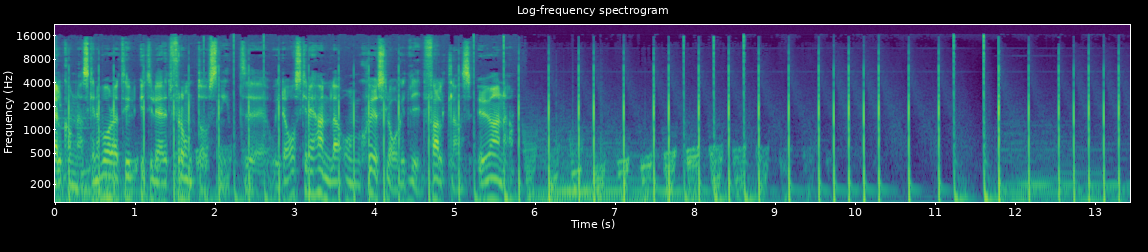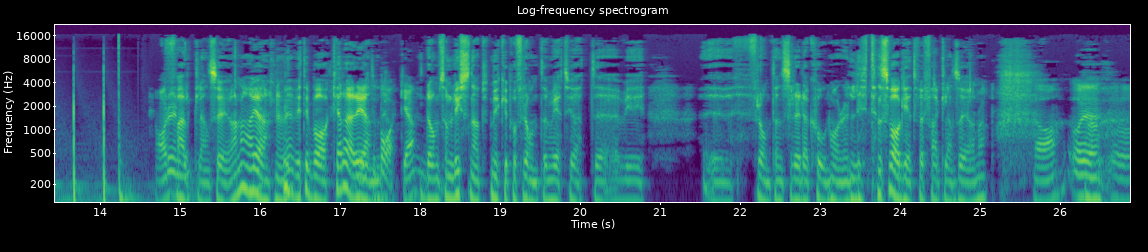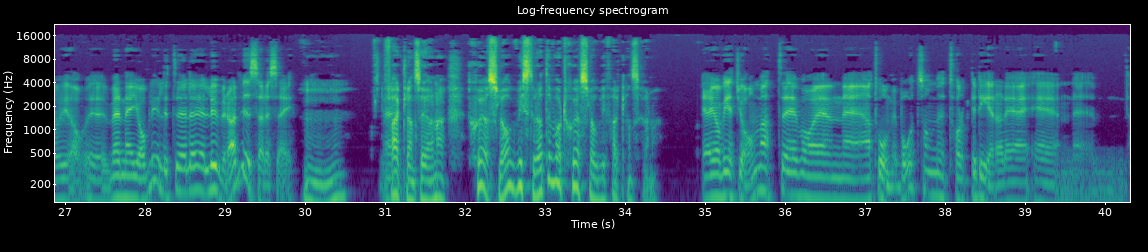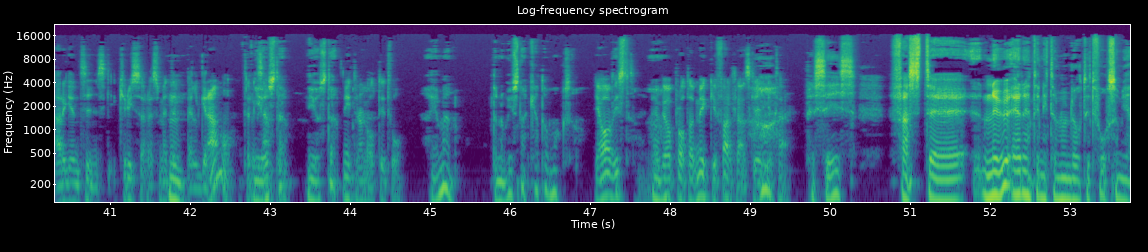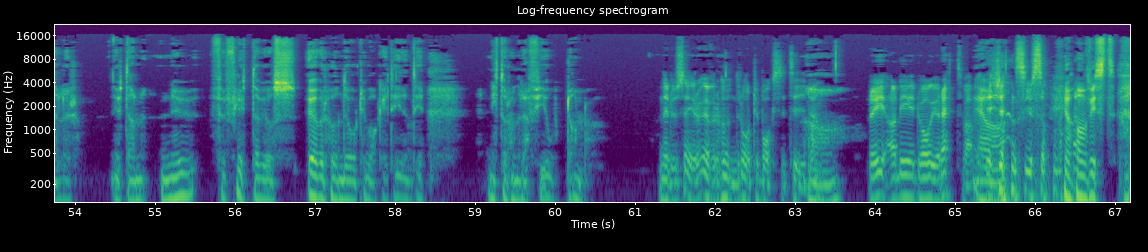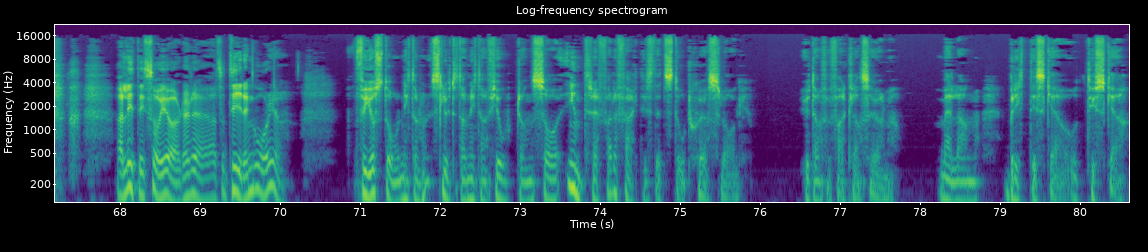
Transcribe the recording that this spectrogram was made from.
välkomna ska ni vara till ytterligare ett frontavsnitt eh, och idag ska det handla om sjöslaget vid Falklandsöarna. Falklandsöarna, ja. Nu är vi tillbaka där igen. Tillbaka. De som lyssnat mycket på fronten vet ju att eh, vi Frontens redaktion har en liten svaghet för Falklandsöarna. Ja, och. Och, ja, men jag blev lite lurad visade det sig. Mm. Falklandsöarna. Sjöslag, visste du att det var ett sjöslag vid Falklandsöarna? Jag vet ju om att det var en eh, atomubåt som torpederade en eh, argentinsk kryssare som hette mm. Belgrano. Till exempel. Just det, just det. 1982. Jajamän, den har vi snackat om också. Ja visst, ja. vi har pratat mycket Falklandskriget här. Precis, fast eh, nu är det inte 1982 som gäller. Utan nu förflyttar vi oss över hundra år tillbaka i tiden till 1914. När du säger över hundra år tillbaka i tiden. Ja. Ja, det, du har ju rätt va? Men ja. det känns ju som... ja, visst. Ja, lite så gör det det. Alltså tiden går ju. För just då, 19, slutet av 1914, så inträffade faktiskt ett stort sjöslag utanför Falklandsöarna mellan brittiska och tyska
